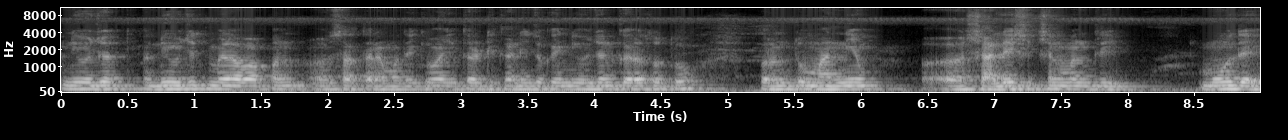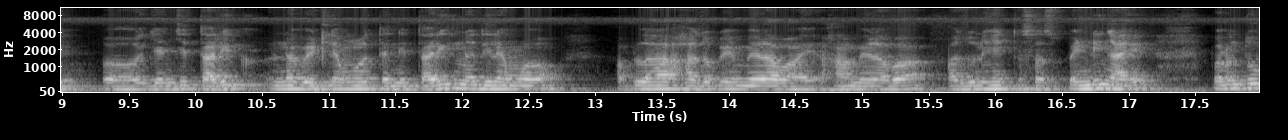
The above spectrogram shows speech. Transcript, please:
नियोजित नियोजित मेळावा आपण साताऱ्यामध्ये किंवा इतर ठिकाणी जो काही नियोजन करत होतो परंतु माननीय शालेय शिक्षण मंत्री महोदय यांची तारीख न भेटल्यामुळं त्यांनी तारीख न दिल्यामुळं आपला हा जो काही मेळावा आहे हा मेळावा अजूनही तसाच पेंडिंग आहे. परंतु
